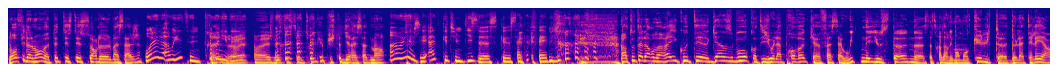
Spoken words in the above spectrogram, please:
Bon, finalement, on va peut-être tester ce soir le, le massage. Ouais, ah oui, c'est une très Ouais, bonne je- idée. Ouais, ouais, je vais tester le truc et puis je te dirai ça demain. Ah oui, j'ai hâte que tu me dises euh, ce que ça t'a fait. Alors tout à l'heure, on va réécouter euh, Gainsbourg quand il jouait la provoque face à Whitney Houston. Ça sera dans les moments cultes de la télé. Hein.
